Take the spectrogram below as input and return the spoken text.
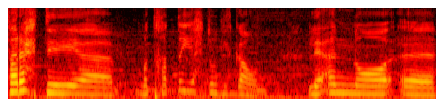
فرحتي آه، متخطية حدود الكون لأنه آه،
